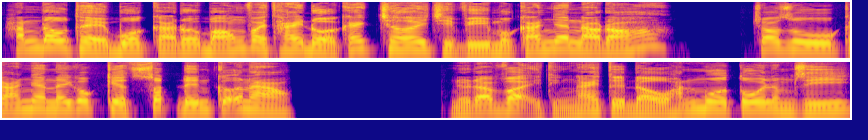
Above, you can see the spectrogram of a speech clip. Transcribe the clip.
Hắn đâu thể buộc cả đội bóng phải thay đổi cách chơi chỉ vì một cá nhân nào đó. Cho dù cá nhân ấy có kiệt xuất đến cỡ nào. Nếu đã vậy thì ngay từ đầu hắn mua tôi làm gì?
